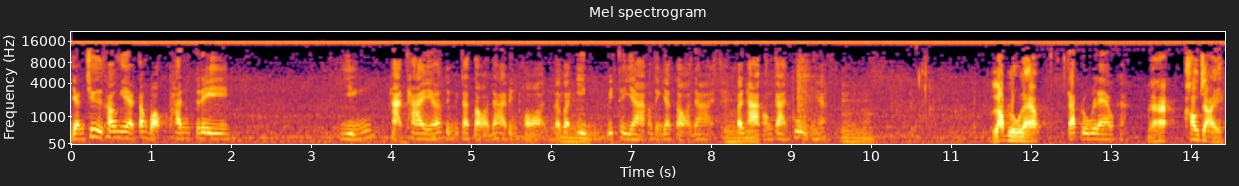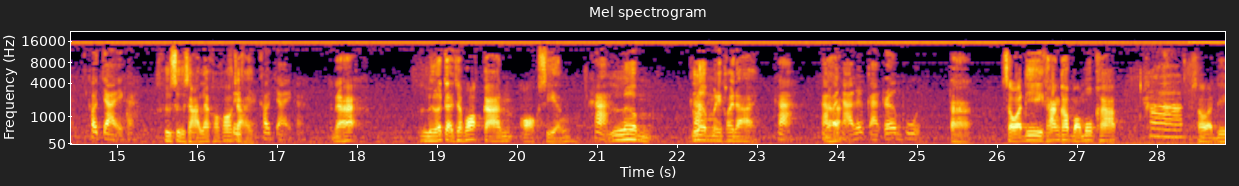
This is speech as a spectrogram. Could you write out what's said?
อย่างชื่อเขาเนี่ยต้องบอกพันตรี หญิงหาไทยแล้วถึงจะต่อได้เป็นพร แล้วก็อืมอิมวิทยาเขาถึงจะต่อได้อืมปัญหาของการพูดเนี่ยอืมรับรู้แล้ว รับรู้แล้วค่ะนะฮะเข้าใจเข้าใจค่ะ คือสื่อสารแล้วเขาเข้าใจเข้าใจค่ะนะฮะเหลือแต่เฉพาะการออกเสียงค่ะเริ่มค่ะเริ่มไม่ค่อยได้ ค่ะค่ะนะปัญหาเรื่องการเริ่มพูดอ่า สวัสดีอีกครั้งครับหมอมุกครับ ครับสวัสดี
